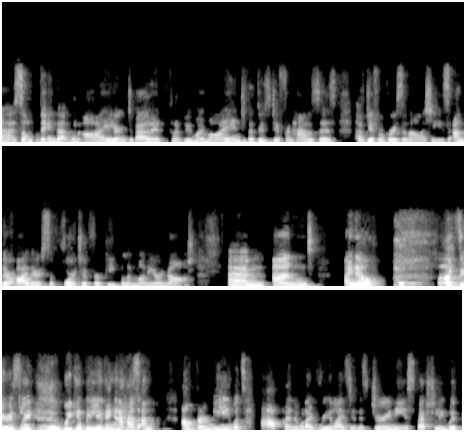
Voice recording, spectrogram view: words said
uh, something that when i learned about it kind of blew my mind that there's different houses have different personalities and they're either supportive for people and money or not. Um, and i know. Like seriously we could be living in a house and and for me what's happened and what i've realized in this journey especially with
